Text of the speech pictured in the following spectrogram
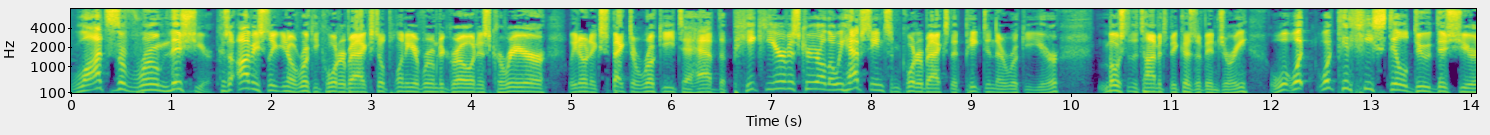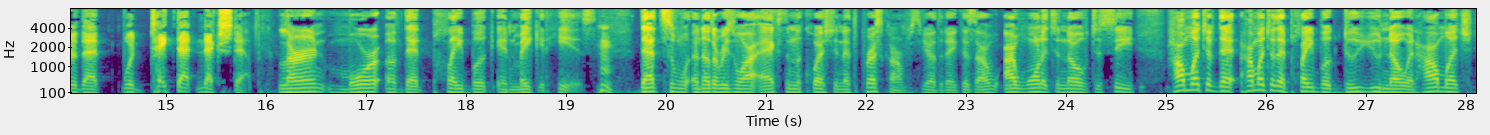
lots of room this year because obviously, you know, rookie quarterback still plenty of room to grow in his career. We don't expect a rookie to have the peak year of his career, although we have seen some quarterbacks that peaked in their rookie year. Most of the time, it's because of injury. What what, what can he still do this year that would take that next step? learn more of that playbook and make it his. Hmm. That's another reason why I asked him the question at the press conference the other day because I I wanted to know to see how much of that how much of that playbook do you know and how much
